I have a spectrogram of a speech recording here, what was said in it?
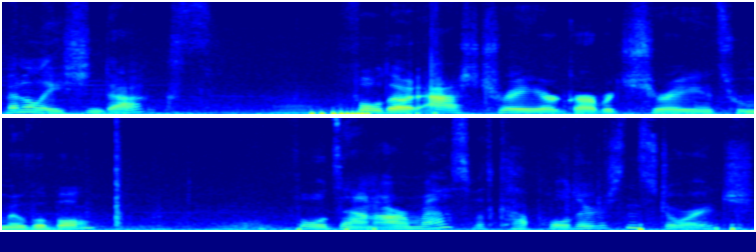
ventilation ducts, fold out ashtray or garbage tray, it's removable, fold down armrest with cup holders and storage.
